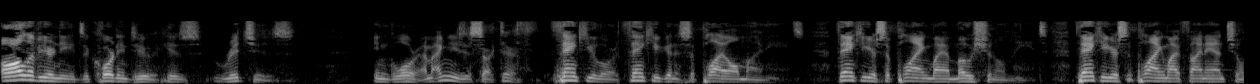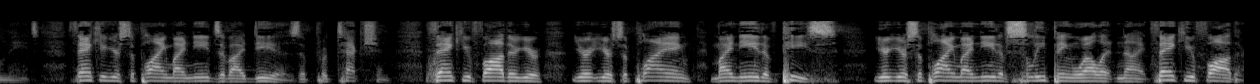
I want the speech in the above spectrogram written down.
all of your needs according to his riches in glory. I, mean, I to start there. Thank you, Lord. Thank you, you're going to supply all my needs. Thank you, you're supplying my emotional needs. Thank you, you're supplying my financial needs. Thank you, you're supplying my needs of ideas, of protection. Thank you, Father, you're, you're, you're supplying my need of peace. You're, you're supplying my need of sleeping well at night. Thank you, Father.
